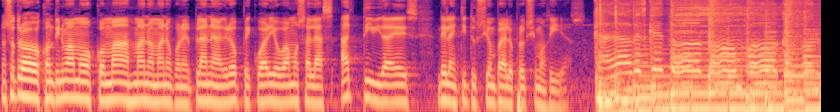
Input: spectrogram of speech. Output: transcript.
Nosotros continuamos con más mano a mano con el plan agropecuario. Vamos a las actividades de la institución para los próximos días. Cada vez que toco un poco fondo,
